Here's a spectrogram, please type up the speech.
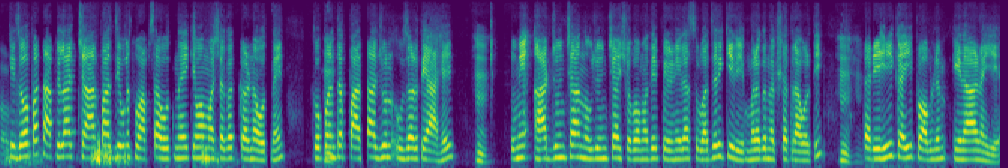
हो. की जवळपास आपल्याला चार पाच दिवस वापसा होत नाही किंवा मशागत करणं होत नाही तोपर्यंत पाच सहा जून उजळते आहे. तुम्ही आठ जूनच्या नऊ जूनच्या हिशोबामध्ये पेरणीला सुरुवात जरी केली मृग नक्षत्रावरती तरीही काही प्रॉब्लेम येणार नाहीये.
